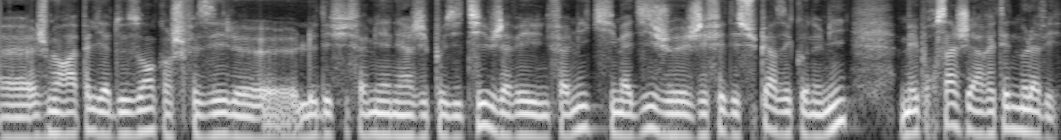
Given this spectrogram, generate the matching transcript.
Euh, je me rappelle il y a deux ans quand je faisais le, le défi famille énergie positive, j'avais une famille qui m'a dit j'ai fait des super économies, mais pour ça j'ai arrêté de me laver.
